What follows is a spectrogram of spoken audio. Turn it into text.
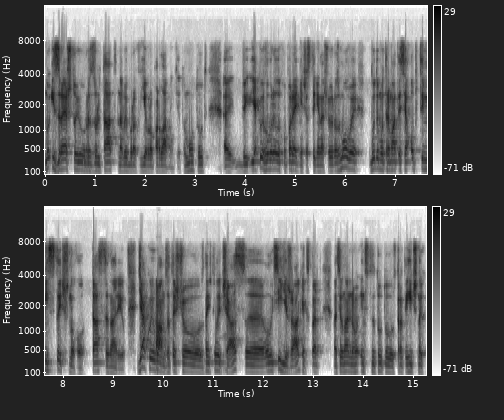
Ну і зрештою результат на виборах в Європарламенті. Тому тут, е, як ви говорили в попередній частині нашої розмови, будемо триматися оптимістичного та сценарію. Дякую Так. вам за те, що знайшли час. Е, Олексій Їжак, експерт Національного інституту стратегічних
